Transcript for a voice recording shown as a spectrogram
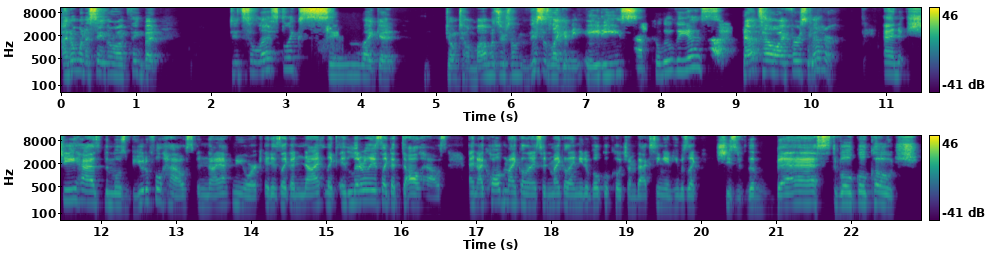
I don't want to say the wrong thing, but did Celeste like sing like at Don't Tell Mamas or something? This is like in the 80s. Absolutely, yes. That's how I first met her. and she has the most beautiful house in Nyack, New York. It is like a night, like it literally is like a dollhouse. And I called Michael and I said, Michael, I need a vocal coach. I'm back singing. He was like, she's the best vocal coach.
